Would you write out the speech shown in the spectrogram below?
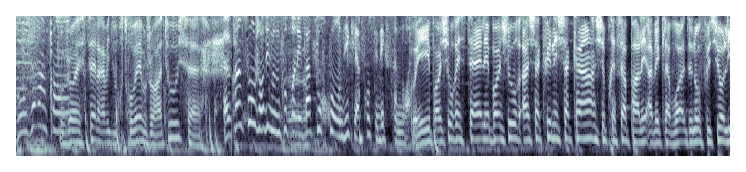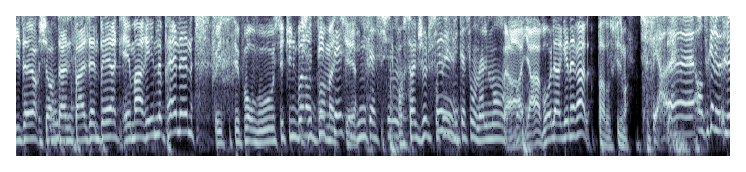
Bonjour Vincent. Bonjour Estelle, ravi de vous retrouver. Bonjour à tous. Euh, Vincent, aujourd'hui, vous ne comprenez pas pourquoi on dit que la France est d'extrême droite. Oui, bonjour Estelle et bonjour à chacune et chacun. Je préfère parler avec la voix de nos futurs leaders, Jordan Baldenberg et Marine Le Pen. Oui, c'était pour vous. C'est une bonne Je déteste matière. les imitations. C'est pour ça que je le Surtout les fais. imitations en allemand. Ah, il y a un voleur général. Pardon, excuse-moi. Super. Euh, en tout cas, le, le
